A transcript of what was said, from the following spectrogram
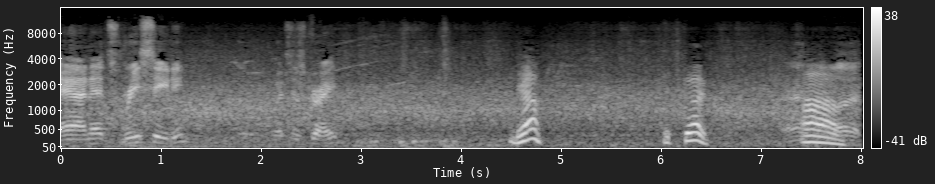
and it's reseeding, which is great. yeah, it's good. I Um, love it.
